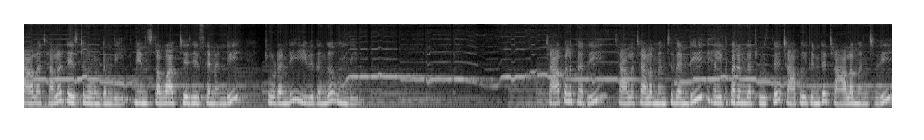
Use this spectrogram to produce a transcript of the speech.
చాలా చాలా టేస్ట్గా ఉంటుంది. నేను స్టవ్ ఆఫ్ చేసేసానండి. చూడండి ఈ విధంగా ఉంది. చేపల కర్రీ చాలా చాలా మంచిదండి. హెల్త్ పరంగా చూస్తే చేపలు తింటే చాలా మంచిది.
